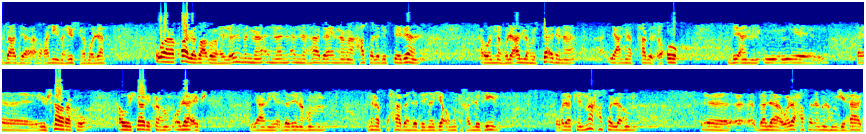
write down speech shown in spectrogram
بعد الغنيمة يسهم له. وقال بعض أهل العلم أن, أن, أن هذا إنما حصل باستئذان. أو أنه لعله استأذن يعني أصحاب الحقوق بأن يشاركوا أو يشاركهم أولئك يعني الذين هم من الصحابة الذين جاءوا متخلفين. ولكن ما حصل لهم بلاء ولا حصل منهم جهاد.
